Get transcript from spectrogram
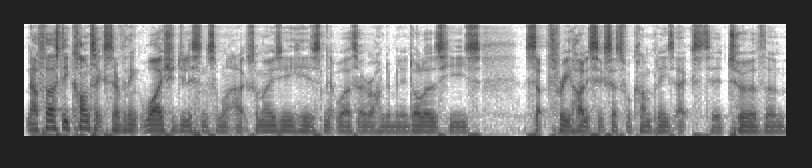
Now, firstly, context is everything. Why should you listen to someone like Alex Hormozi? His net worth over $100 million. He's set up three highly successful companies, exited two of them,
